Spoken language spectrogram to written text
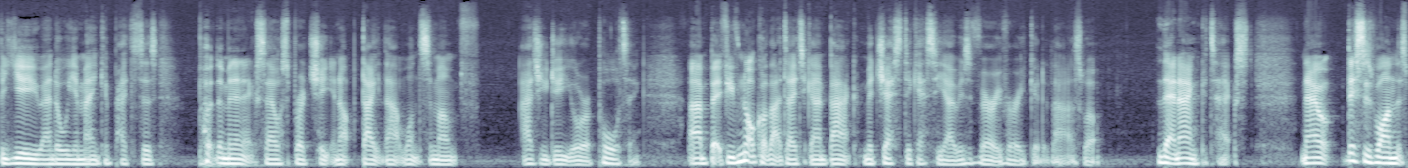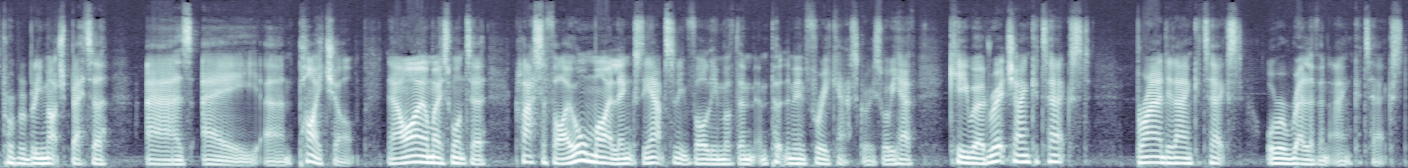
for you and all your main competitors. Put them in an Excel spreadsheet and update that once a month as you do your reporting. Uh, but if you've not got that data going back, Majestic SEO is very, very good at that as well then anchor text. Now, this is one that's probably much better as a um, pie chart. Now, I almost want to classify all my links, the absolute volume of them, and put them in three categories where we have keyword rich anchor text, branded anchor text, or a relevant anchor text.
